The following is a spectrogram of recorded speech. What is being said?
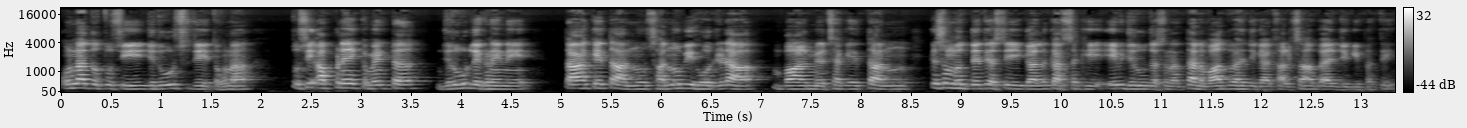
ਉਹਨਾਂ ਤੋਂ ਤੁਸੀਂ ਜ਼ਰੂਰ ਸੁਚੇਤ ਹੋਣਾ। ਤੁਸੀਂ ਆਪਣੇ ਕਮੈਂਟ ਜ਼ਰੂਰ ਲਿਖਣੇ ਨੇ ਤਾਂ ਕਿ ਤੁਹਾਨੂੰ, ਸਾਨੂੰ ਵੀ ਹੋਰ ਜਿਹੜਾ ਬਾਲ ਮਿਲ ਸਕੇ। ਤੁਹਾਨੂੰ ਕਿਸ ਮੁੱਦੇ ਤੇ ਅਸੀਂ ਗੱਲ ਕਰ ਸਕੀਏ, ਇਹ ਵੀ ਜ਼ਰੂਰ ਦੱਸਣਾ। ਧੰਨਵਾਦ, ਵਾਹਿਗੁਰੂ ਜੀ ਕਾ ਖਾਲਸਾ, ਵਾਹਿਗੁਰੂ ਜੀ ਕੀ ਫਤਿਹ।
